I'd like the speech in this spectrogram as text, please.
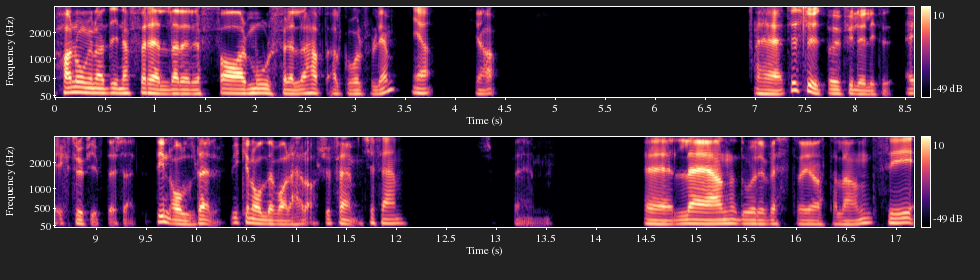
har någon av dina föräldrar eller far, morföräldrar haft alkoholproblem? Ja. Ja. Eh, till slut behöver vi fylla i lite extra uppgifter. Så här. Din ålder, vilken ålder var det här då? 25? 25. 25. Eh, län, då är det Västra Götaland. C.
